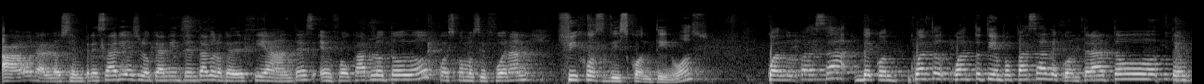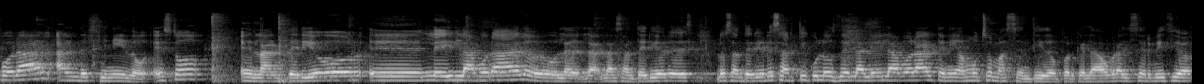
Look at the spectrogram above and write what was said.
ahora los empresarios lo que han intentado, lo que decía antes, enfocarlo todo pues como si fueran fijos discontinuos. Cuando pasa de, ¿cuánto, ¿Cuánto tiempo pasa de contrato temporal a indefinido? Esto en la anterior eh, ley laboral o las anteriores, los anteriores artículos de la ley laboral tenía mucho más sentido porque la obra y servicio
